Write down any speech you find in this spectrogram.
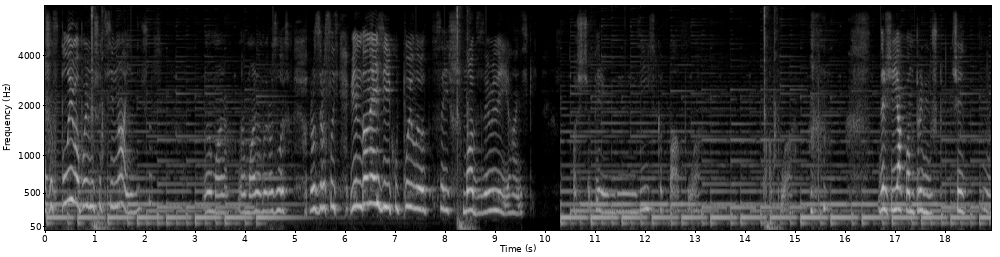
Перше вплив, а потім ціна є. Собі. Нормально, нормально, ми розрослись. розрослись. В Індонезії купили оцей шмат землі гігантський. Ось що індонезійська папуа. До речі, як вам прев'юшки? Чи. Ну...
